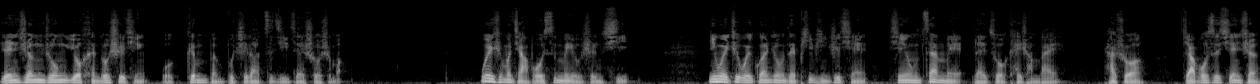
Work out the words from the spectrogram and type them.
人生中有很多事情，我根本不知道自己在说什么。为什么贾伯斯没有生气？因为这位观众在批评之前，先用赞美来做开场白。他说：“贾伯斯先生，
